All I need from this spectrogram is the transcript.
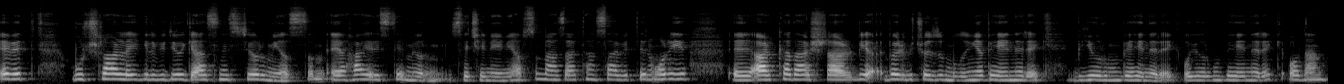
evet burçlarla ilgili video gelsin istiyorum yazsın. E, hayır istemiyorum seçeneğini yapsın. Ben zaten sabitlerim. Orayı e, arkadaşlar bir böyle bir çözüm bulun. Ya beğenerek, bir yorumu beğenerek, o yorumu beğenerek oradan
